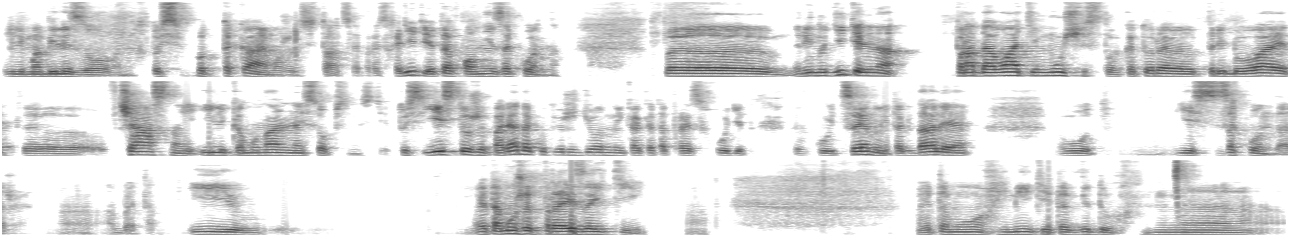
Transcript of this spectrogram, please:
или мобилизованных. То есть вот такая может ситуация происходить, и это вполне законно. Ринудительно продавать имущество, которое пребывает в частной или коммунальной собственности. То есть есть тоже порядок утвержденный, как это происходит, какую цену и так далее. Вот. Есть закон даже а, об этом. И это может произойти. Вот. Поэтому имейте это в виду. А,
